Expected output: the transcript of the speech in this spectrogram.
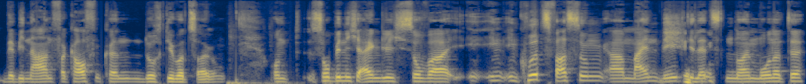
Webinaren verkaufen können durch die Überzeugung. Und so bin ich eigentlich, so war in, in Kurzfassung äh, mein Weg die letzten neun Monate.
